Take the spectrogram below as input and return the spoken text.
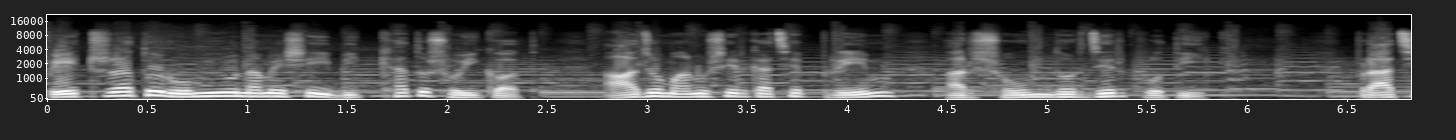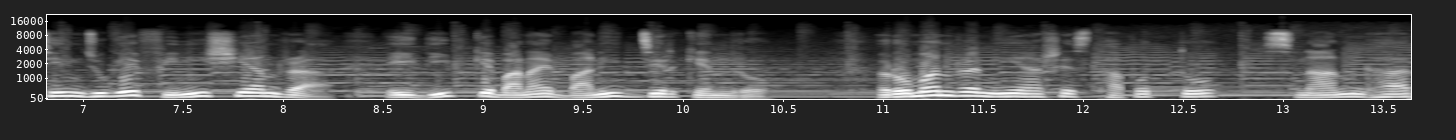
পেট্রা তো রোমিও নামে সেই বিখ্যাত সৈকত, আজও মানুষের কাছে প্রেম আর সৌন্দর্যের প্রতীক। প্রাচীন যুগে ফিনিশিয়ানরা এই দ্বীপকে বানায় বাণিজ্যের কেন্দ্র। রোমানরা নিয়ে আসে স্থাপত্য, স্নানঘর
